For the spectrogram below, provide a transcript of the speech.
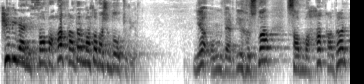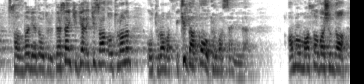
Kimileri sabaha kadar masa başında oturuyor. Niye? Onun verdiği hırsla sabaha kadar sandalyede oturuyor. Desen ki gel iki saat oturalım, oturamaz. İki dakika oturmaz seninle. Ama masa başında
